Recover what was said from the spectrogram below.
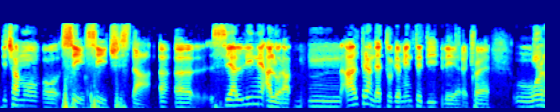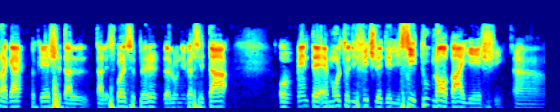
diciamo sì, sì, ci sta. Uh, si allinea. Allora, mh, altri hanno detto ovviamente di vedere, cioè un ragazzo che esce dal, dalle scuole superiori, dall'università, ovviamente è molto difficile dirgli sì, tu no, vai, esci. Uh,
